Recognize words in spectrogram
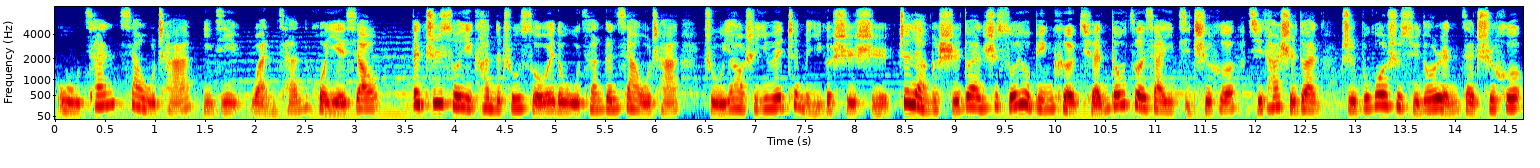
午餐、下午茶以及晚餐或夜宵。但之所以看得出所谓的午餐跟下午茶，主要是因为这么一个事实：这两个时段是所有宾客全都坐下一起吃喝，其他时段只不过是许多人在吃喝。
